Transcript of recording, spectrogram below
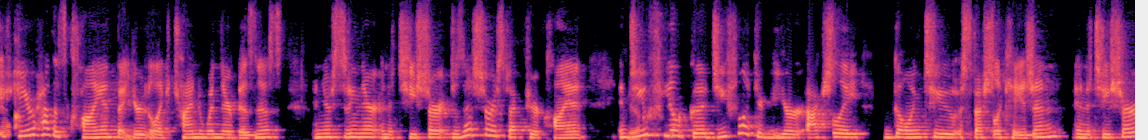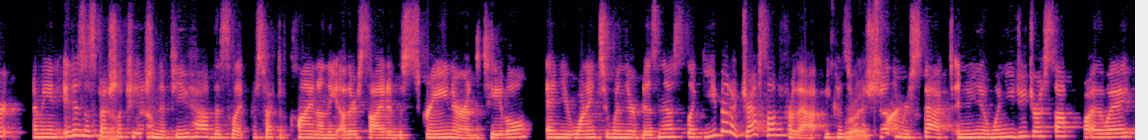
if you have this client that you're like trying to win their business and you're sitting there in a t-shirt, does that show respect for your client? And do you feel good? Do you feel like you're you're actually going to a special occasion in a t-shirt? I mean, it is a special occasion if you have this like prospective client on the other side of the screen or the table and you're wanting to win their business, like you better dress up for that because you want Right. to show them respect. And you know, when you do dress up, by the way,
